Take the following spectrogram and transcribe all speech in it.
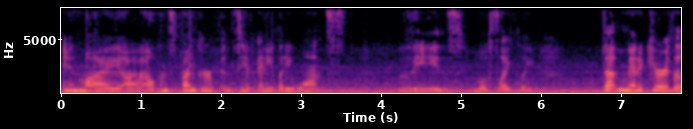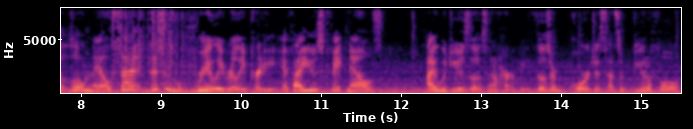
in my uh, Elvenspun group and see if anybody wants these, most likely. That manicure, the little nail set, this is really, really pretty. If I used fake nails, I would use those in a heartbeat. Those are gorgeous. That's a beautiful,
